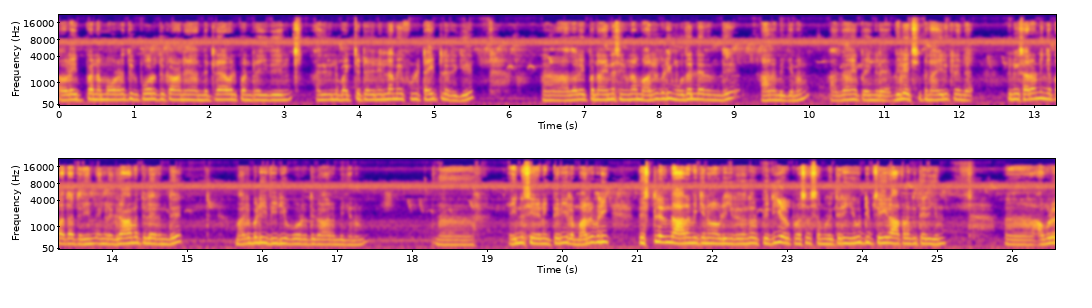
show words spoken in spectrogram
அதோட இப்போ நம்ம ஒரு இடத்துக்கு போகிறதுக்கான அந்த ட்ராவல் பண்ணுற இது அது இதுன்னு பட்ஜெட் அது எல்லாமே ஃபுல் டைட்டில் இருக்குது அதோட இப்போ நான் என்ன செய்யணும்னா மறுபடியும் முதல்ல இருந்து ஆரம்பிக்கணும். அதுதான் இப்போ எங்களோட வில்லேஜ் இப்போ நான் இருக்கிற இந்த இப்போ நீங்கள் சரௌண்டிங்கை பார்த்தா தெரியும். எங்களோட கிராமத்தில் இருந்து மறுபடியும் வீடியோ போடுறதுக்கு ஆரம்பிக்கணும். என்ன செய்ய எனக்கு தெரியல. மறுபடி பெஸ்ட்ல இருந்து ஆரம்பிக்கணும் அப்படிங்கிறது வந்து ஒரு பெரிய ஒரு ப்ரொசஸ் உங்களுக்கு தெரியும். யூடியூப் செய்கிற ஆக்களுக்கு தெரியும். அவ்வளோ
